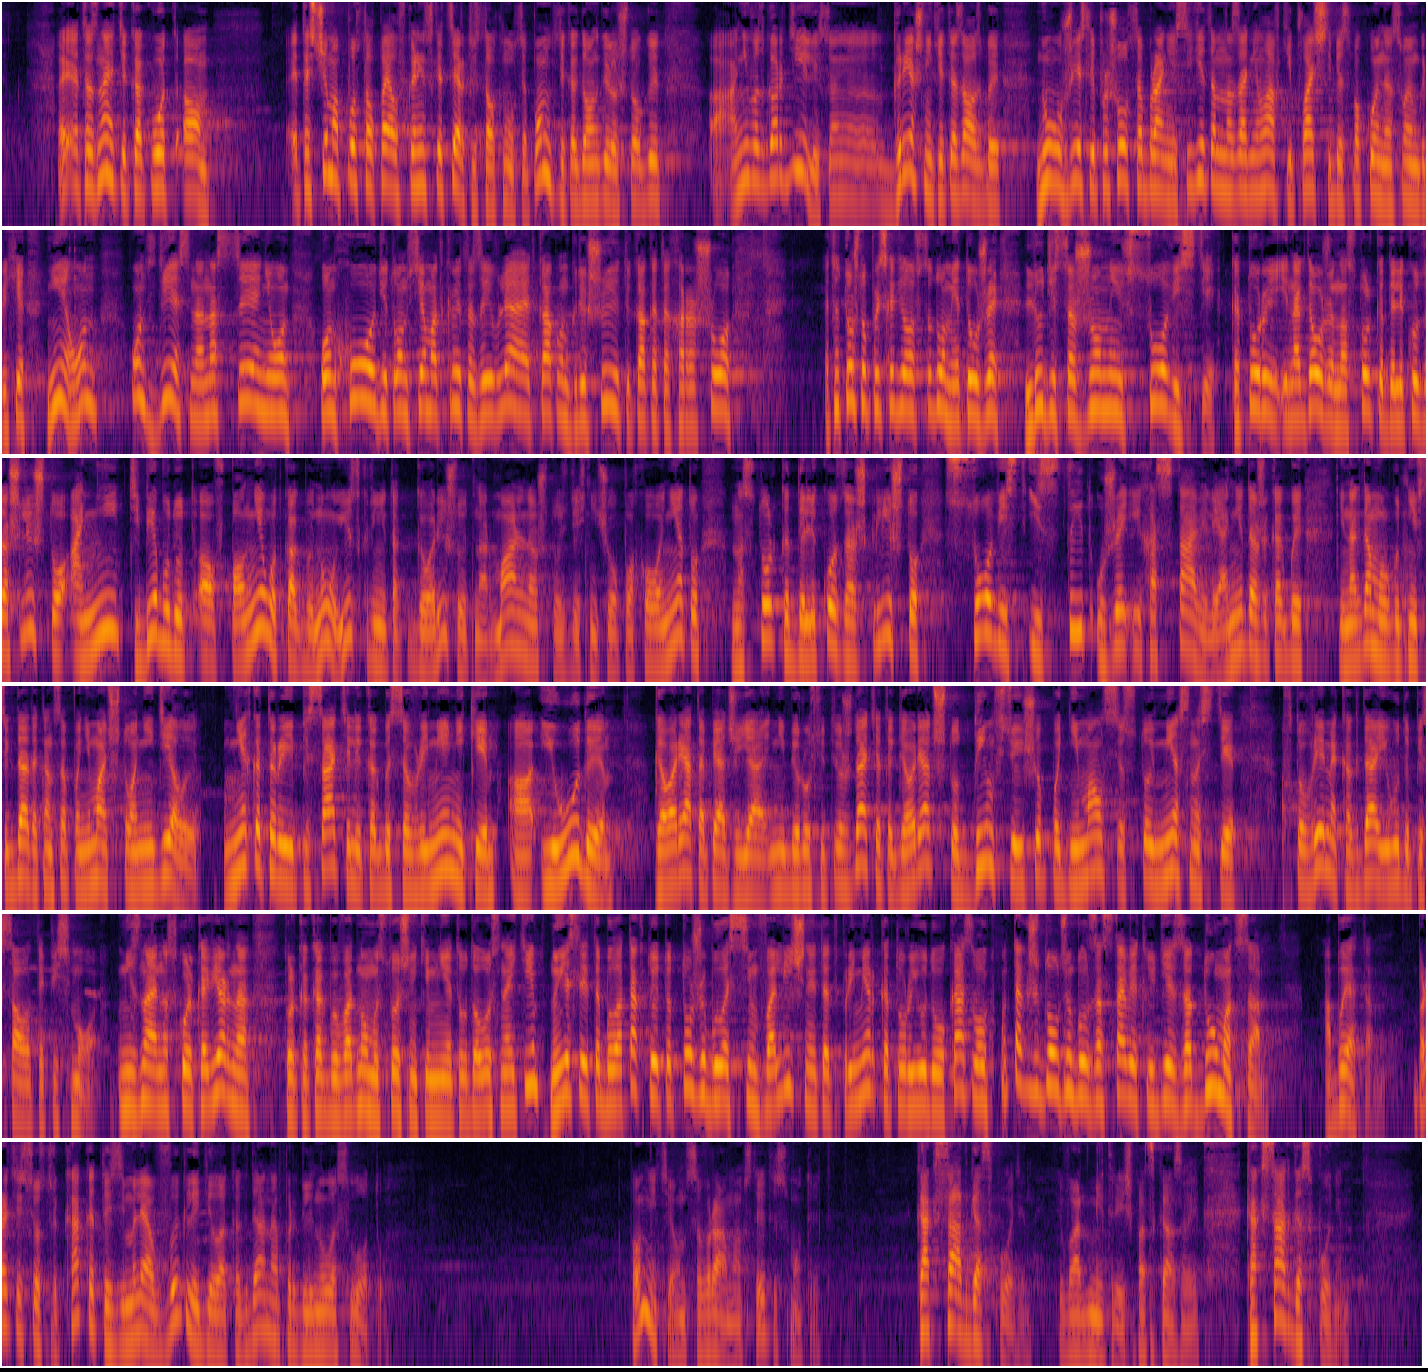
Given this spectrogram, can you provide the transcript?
Это, знаете, как вот... Это с чем апостол Павел в Коринфской церкви столкнулся. Помните, когда он говорил, что говорит, а, они возгордились. Э, грешники, казалось бы, ну уж если пришел в собрание, сиди там на задней лавке и плачь себе спокойно о своем грехе. Не, он, он здесь, на, на сцене, он, он ходит, он всем открыто заявляет, как он грешит и как это хорошо. Это то, что происходило в Содоме. Это уже люди, сожженные в совести, которые иногда уже настолько далеко зашли, что они тебе будут а, вполне вот как бы, ну, искренне так говорить, что это нормально, что здесь ничего плохого нету. Настолько далеко зашли, что совесть и стыд уже их оставили. Они даже как бы иногда могут не всегда до конца понимать, что они делают. Некоторые писатели, как бы современники а, Иуды, Говорят, опять же, я не берусь утверждать это, говорят, что дым все еще поднимался с той местности, в то время, когда Иуда писал это письмо. Не знаю, насколько верно, только как бы в одном источнике мне это удалось найти. Но если это было так, то это тоже было символично, этот пример, который Иуда указывал. Он также должен был заставить людей задуматься об этом. Братья и сестры, как эта земля выглядела, когда она приглянулась Лоту? Помните, он с Авраамом стоит и смотрит. Как сад Господень, Иван Дмитриевич подсказывает. Как сад Господень.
